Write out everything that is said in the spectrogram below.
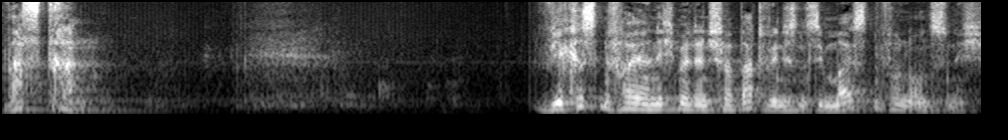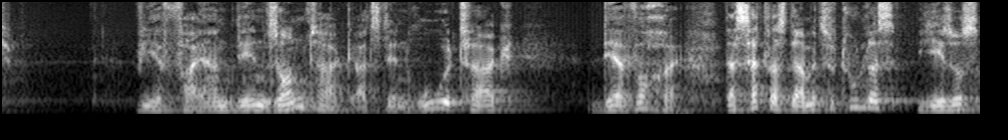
was dran. Wir Christen feiern nicht mehr den Schabbat, wenigstens die meisten von uns nicht. Wir feiern den Sonntag als den Ruhetag der Woche. Das hat was damit zu tun, dass Jesus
